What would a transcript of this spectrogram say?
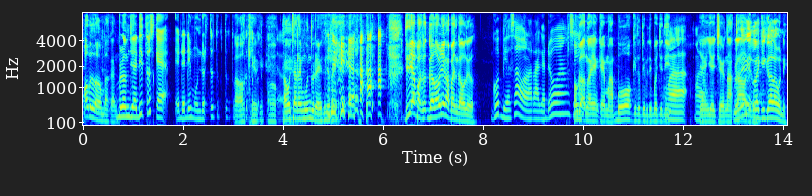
Oh belum bahkan. Belum jadi terus kayak ya udah deh mundur tuh tuk tuk Oke oke. tuk. Tahu cara mundur ya itu. Iya. Jadi apa galaunya ngapain Kak Ulil? Gue biasa olahraga doang sih. Oh enggak enggak yang kayak mabok gitu tiba-tiba jadi Enggak, enggak. yang jadi cewek nakal Berarti gitu. lagi galau nih.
